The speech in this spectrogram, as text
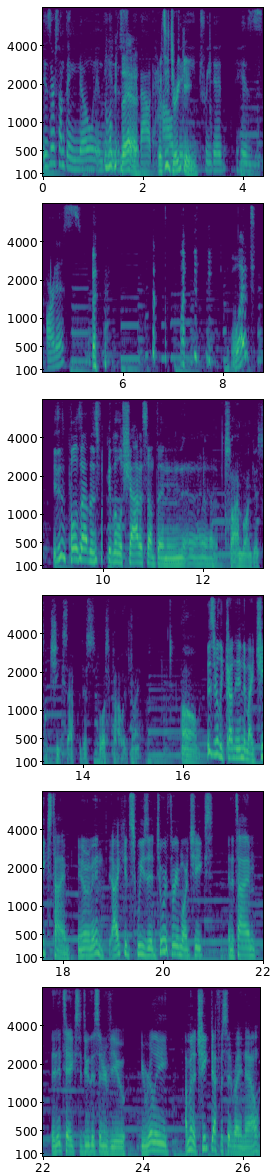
Is there something known in the Look industry that. about how What's he Diddy drinking? treated his artists? What? He just pulls out this fucking little shot of something and uh, So I'm going to get some cheeks after this horsepower joint. Um, this is really cutting into my cheeks time. You know what I mean? I could squeeze in two or three more cheeks in the time that it takes to do this interview. You really, I'm in a cheek deficit right now.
